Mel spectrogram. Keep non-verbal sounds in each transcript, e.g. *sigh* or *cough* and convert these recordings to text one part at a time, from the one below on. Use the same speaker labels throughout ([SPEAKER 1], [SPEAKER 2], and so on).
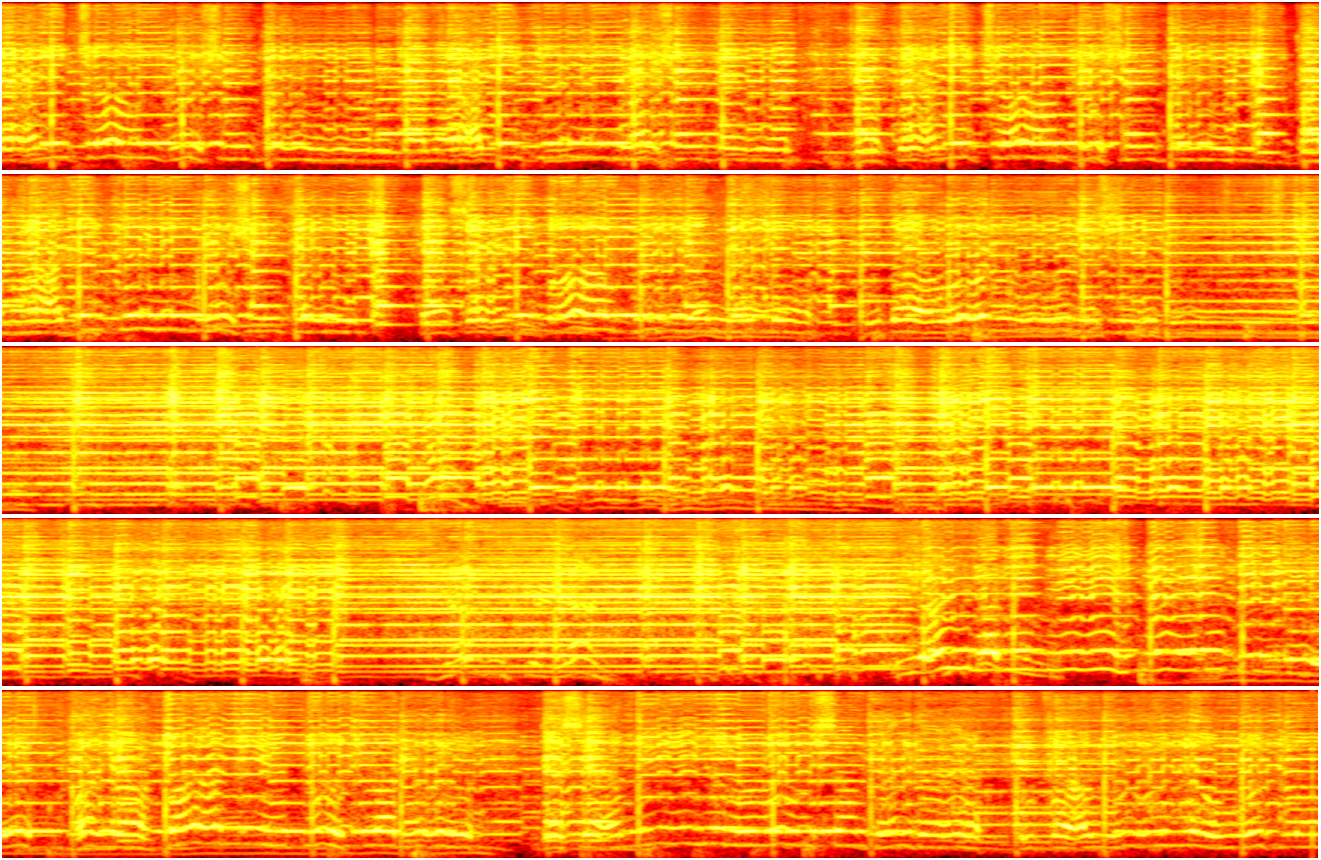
[SPEAKER 1] Gökten uçan Yürürsen ben de ufağım umutları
